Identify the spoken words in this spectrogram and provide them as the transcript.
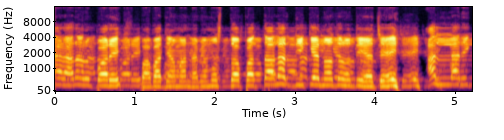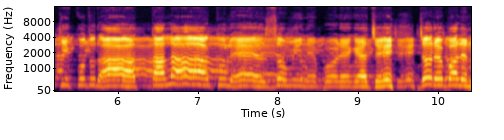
দাঁড়ানোর পরে বাবা যে আমার নবী মুস্তাফা তালার দিকে নজর দিয়েছে। আল্লাহর কি কুদরাত? তালা খুলে জমিনে পড়ে গেছে। জোরে বলেন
